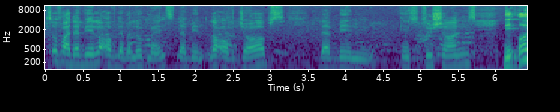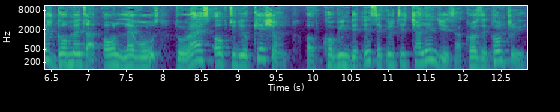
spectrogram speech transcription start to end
So far, there have been a lot of developments, there have been a lot of jobs, there have been institutions. They urge government at all levels to rise up to the occasion of curbing the insecurity challenges across the country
